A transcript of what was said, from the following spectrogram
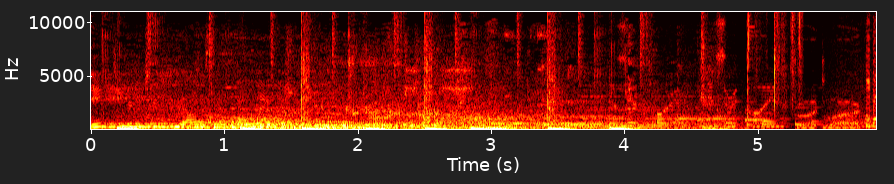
in 2011.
